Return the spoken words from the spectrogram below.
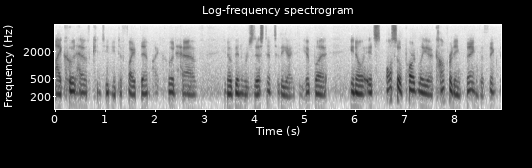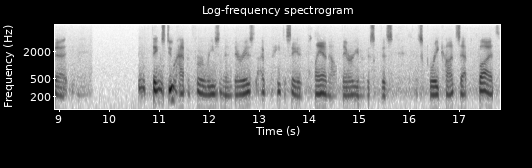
I could have continued to fight them. I could have, you know, been resistant to the idea, but you know, it's also partly a comforting thing to think that things do happen for a reason, and there is. I hate to say a plan out there. You know, this this this great concept, but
